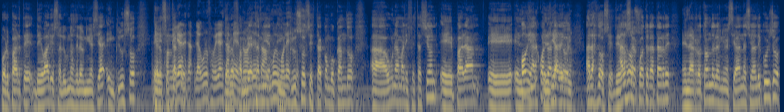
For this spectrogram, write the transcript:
por parte de varios alumnos de la universidad e incluso... De, eh, algunos familiares de también, los familiares también muy molestos. incluso se está convocando a una manifestación eh, para eh, el, día de, hoy, a las 12, de 12 a 4 de la tarde en la rotonda de la Universidad Nacional de Cuyo.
